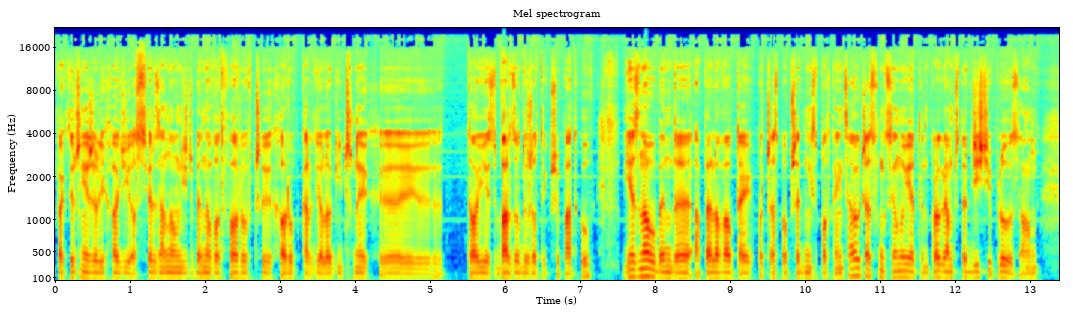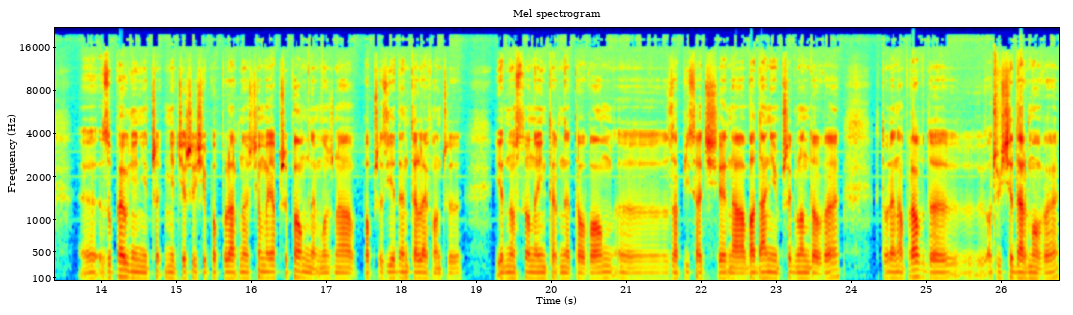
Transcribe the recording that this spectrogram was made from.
Faktycznie, jeżeli chodzi o stwierdzaną liczbę nowotworów czy chorób kardiologicznych, to jest bardzo dużo tych przypadków. Ja znowu będę apelował, tak jak podczas poprzednich spotkań, cały czas funkcjonuje ten program 40. On e, zupełnie nie, nie cieszy się popularnością, a ja przypomnę, można poprzez jeden telefon czy jedną stronę internetową e, zapisać się na badanie przeglądowe które naprawdę, oczywiście darmowe,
